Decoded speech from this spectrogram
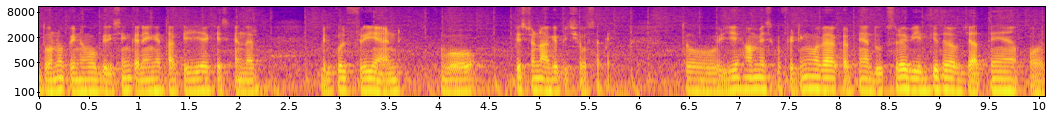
दोनों पिनों को ग्रीसिंग करेंगे ताकि ये कि इसके अंदर बिल्कुल फ्री एंड वो पिस्टन आगे पीछे हो सके। तो ये हम इसको फिटिंग वगैरह करते हैं, दूसरे व्हील की तरफ़ जाते हैं और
